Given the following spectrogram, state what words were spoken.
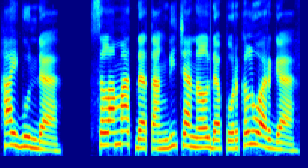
Hai Bunda. Selamat datang di channel Dapur Keluarga.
